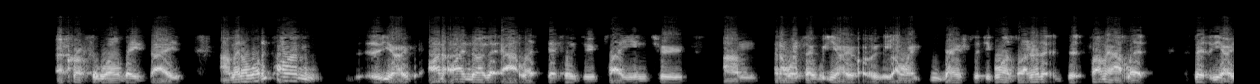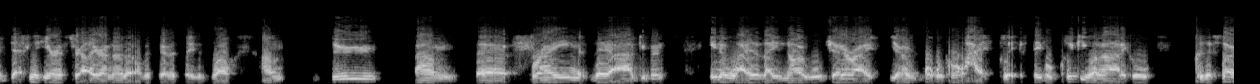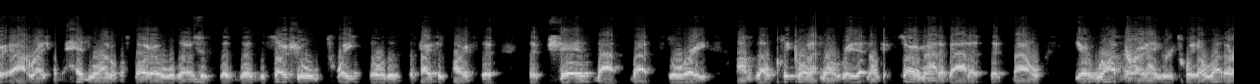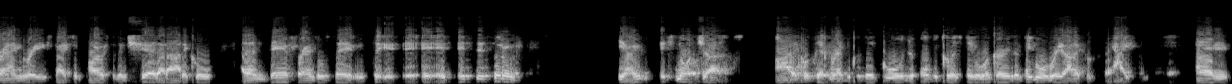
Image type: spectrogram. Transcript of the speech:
across the world these days. Um, and a lot of time, you know, I, I know that outlets definitely do play into, um, and I want to say, you know, I won't name specific ones, but I know that, that some outlets, that, you know, definitely here in Australia, I know that obviously overseas as well, um, do um, uh, frame their arguments in a way that they know will generate, you know, what we call hate clicks. People clicking on an article because they're so outraged by the headline or the photo or the, yeah. the, the, the, social tweet or the, the Facebook post that, that shares that, that story. Um, they'll click on it and they'll read it and they'll get so mad about it that they'll, you know, write their own angry tweet or write their own angry Facebook post and then share that article and then their friends will see it. And see it, it, it, it's sort of, you know, it's not just articles get read because they're good or because people agree with them. People will read articles because they hate them. Um,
